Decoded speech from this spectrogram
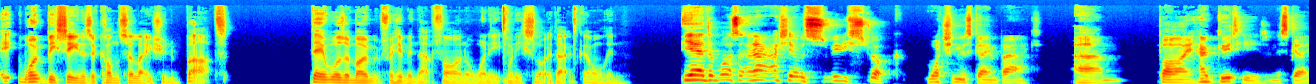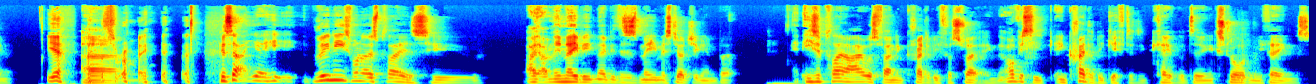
it won't be seen as a consolation. But there was a moment for him in that final when he when he slotted that goal in. Yeah, there was, and actually, I was really struck watching this game back um, by how good he is in this game. Yeah, that's Um, right. Because yeah, he, Rooney's one of those players who, I, I mean, maybe maybe this is me misjudging him, but he's a player I always found incredibly frustrating. Obviously, incredibly gifted and capable of doing extraordinary things,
